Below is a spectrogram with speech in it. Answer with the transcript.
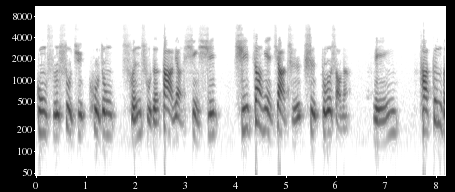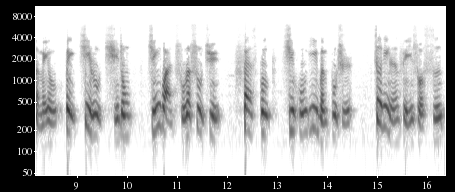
公司数据库中存储的大量信息，其账面价值是多少呢？零，它根本没有被计入其中。尽管除了数据，Facebook 几乎一文不值，这令人匪夷所思。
